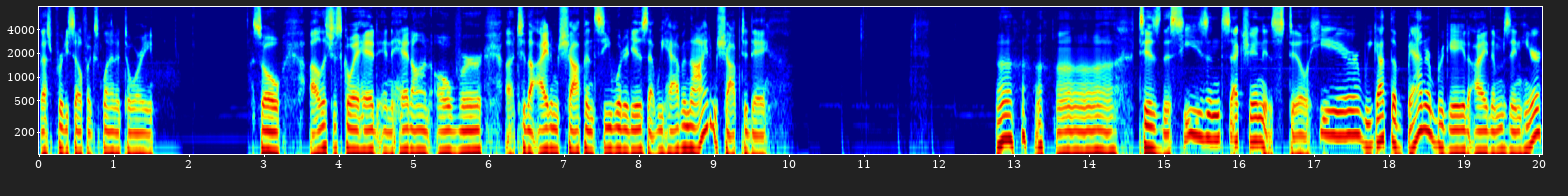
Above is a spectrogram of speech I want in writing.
That's pretty self-explanatory. So uh, let's just go ahead and head on over uh, to the item shop and see what it is that we have in the item shop today. Uh, uh, tis the season section is still here. We got the banner brigade items in here.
